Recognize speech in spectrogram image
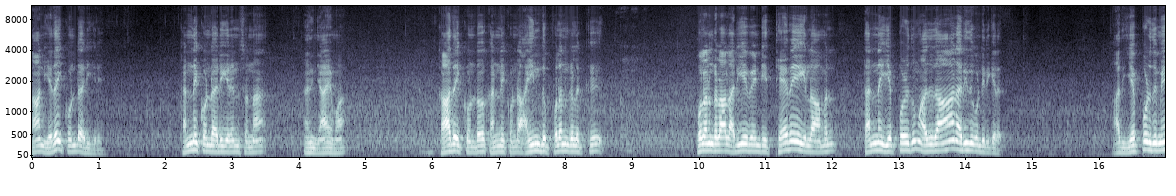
நான் எதை கொண்டு அறிகிறேன்? கண்ணை கொண்டு அறிகிறேன்னு சொன்னால் அது நியாயமா? காதை கொண்டோ கண்ணை கொண்டோ ஐந்து புலன்களுக்கு புலன்களால் அறிய வேண்டிய தேவையே இல்லாமல் தன்னை எப்பொழுதும் அதுதான் அறிந்து கொண்டிருக்கிறது. அது எப்பொழுதுமே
